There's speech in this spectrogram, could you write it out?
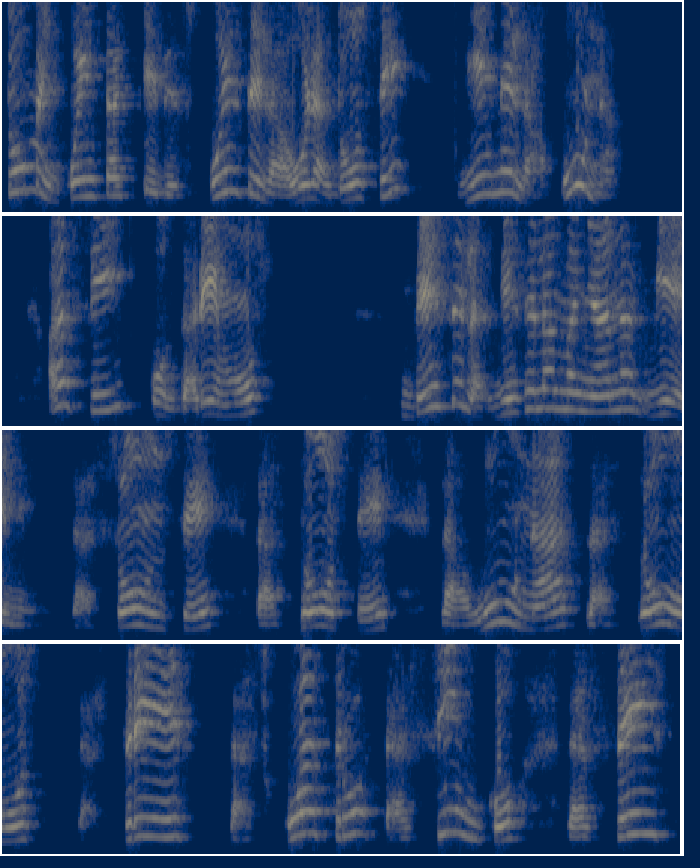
Toma en cuenta que después de la hora 12 viene la 1. Así contaremos, desde las 10 de la mañana vienen las 11, las 12, la 1, las 2, las 3, las 4, las 5, las 6,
